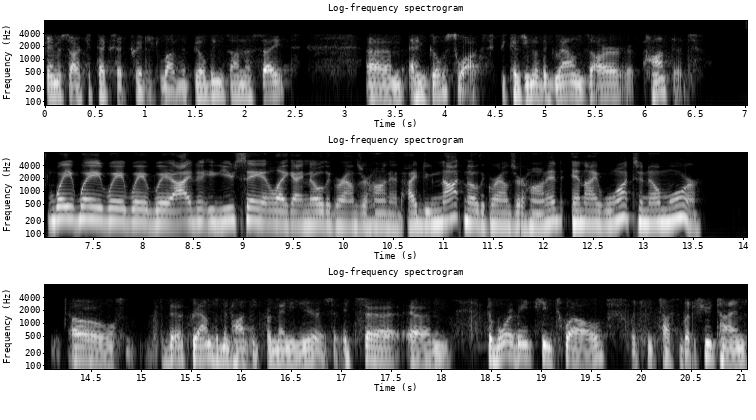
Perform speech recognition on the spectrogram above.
famous architects have created a lot of the buildings on the site um, and ghost walks because you know the grounds are haunted. Wait, wait, wait, wait, wait. I you say it like I know the grounds are haunted. I do not know the grounds are haunted, and I want to know more. Oh, the grounds have been haunted for many years. It's uh, um, the War of 1812, which we've talked about a few times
